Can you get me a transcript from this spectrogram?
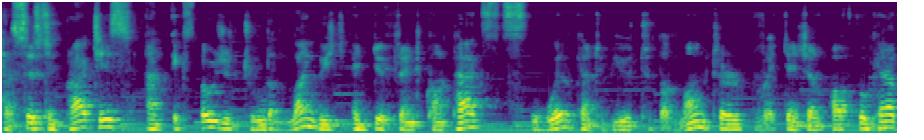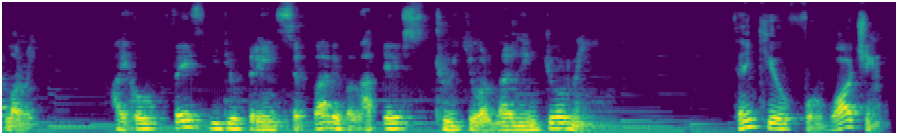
Consistent practice and exposure to the language in different contexts will contribute to the long-term retention of vocabulary. I hope this video brings valuable updates to your learning journey. Thank you for watching.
